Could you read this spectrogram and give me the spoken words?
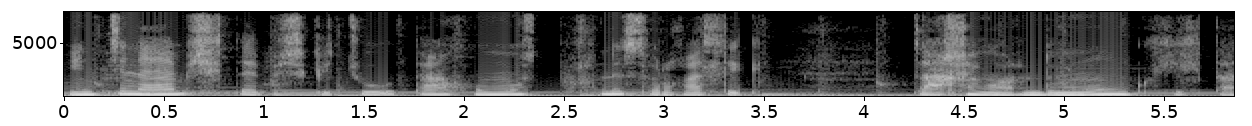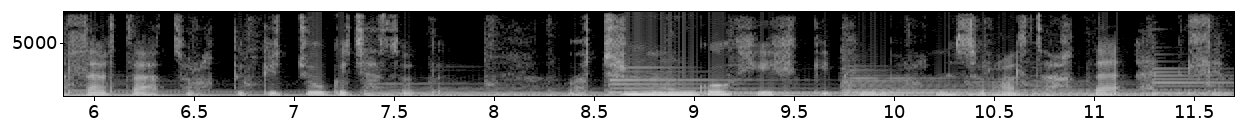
эн чинь аимшигтай биш гэж үү? Та хүмүүст бурхны сургаалыг заахын оронд мөнгө хийх талаар зааж сургадаг гэж үү гэж асуудаг. Учир нь мөнгөө хийх гэдэг нь бурхны сургаал заахтай адил юм.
